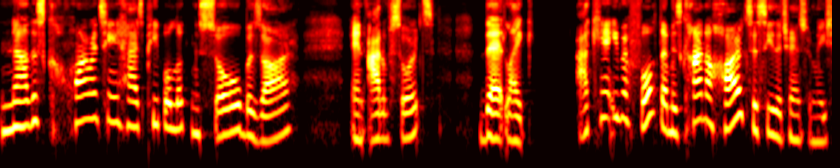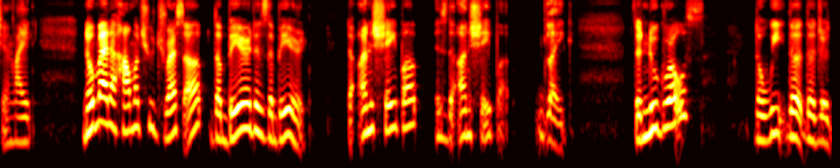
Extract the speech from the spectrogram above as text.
now this quarantine has people looking so bizarre and out of sorts that like I can't even fault them. It's kind of hard to see the transformation. Like, no matter how much you dress up, the beard is the beard. The unshape up is the unshape up. Like, the new growth, the we the the the,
